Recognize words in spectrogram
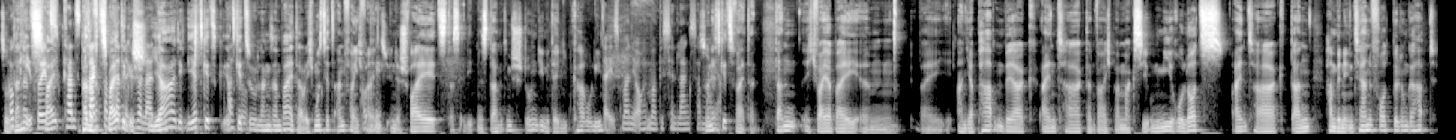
So, Okay, dann eine so jetzt kannst du pass auf, langsam zweite deine Gesch- Überleitung. Ja, jetzt geht's, jetzt geht's so. so langsam weiter. Aber ich muss jetzt anfangen. Ich war in, Okay. in der Schweiz, das Erlebnis da mit dem Stundi, mit der lieben Caroline. Da ist man ja auch immer ein bisschen langsamer. So, und jetzt ja. geht's weiter. Dann, ich war ja bei, ähm, bei Anja Papenberg einen Tag, dann war ich bei Maxi und Miro Lotz einen Tag, dann haben wir eine interne Fortbildung gehabt.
